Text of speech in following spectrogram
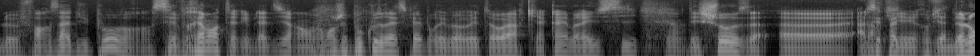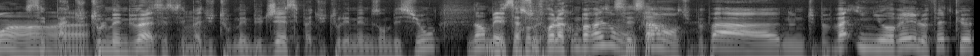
le- Forza du pauvre. C'est vraiment terrible à dire. hein. Vraiment, j'ai beaucoup de respect pour Ivory Tower qui a quand même réussi Ouais. des choses, euh, alors pas- qu'ils reviennent de loin. C'est hein, pas euh. du tout le même voilà, c'est c'est Mm. pas du tout le même budget, c'est pas du tout les mêmes ambitions. Non mais, mais, ça souffre la comparaison. c'est ça. Tu peux pas, tu peux pas ignorer le fait que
